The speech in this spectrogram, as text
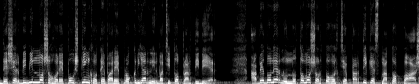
দেশের বিভিন্ন শহরে পোস্টিং হতে পারে প্রক্রিয়ার নির্বাচিত প্রার্থীদের। আবেদনের ন্যূনতম শর্ত হচ্ছে প্রার্থীকে স্নাতক পাস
